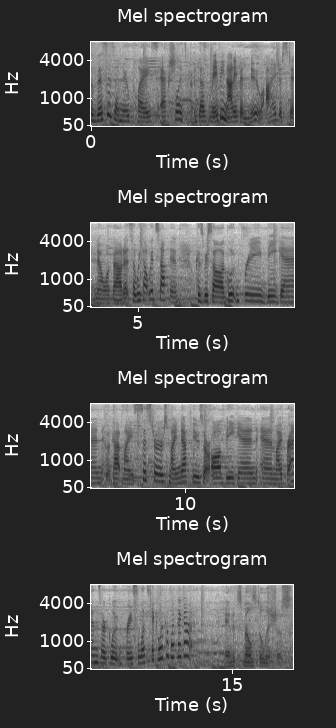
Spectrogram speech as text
So this is a new place. Actually, it's, it does maybe not even new. I just didn't know about it. So we thought we'd stop in because we saw gluten-free, vegan. Got my sisters, my nephews are all vegan, and my friends are gluten-free. So let's take a look at what they got. And it smells delicious.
